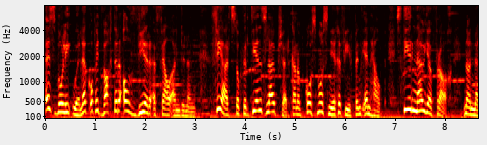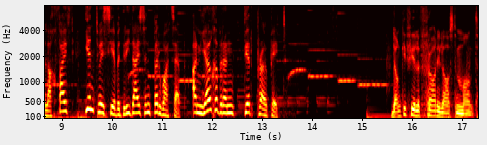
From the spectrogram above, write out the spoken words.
Is Wolly oulik of het wagter alweer 'n velaandoening? Veearts Dr Teens Loupsher kan op Cosmos 94.1 help. Stuur nou jou vraag na 085 127 3000 per WhatsApp aan jou gebring deur Propet. Dankie vir julle vrae die laaste maand.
